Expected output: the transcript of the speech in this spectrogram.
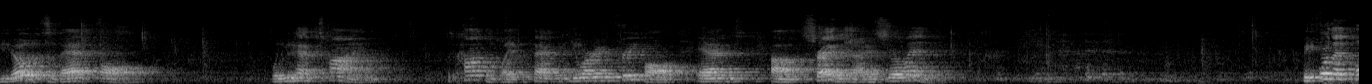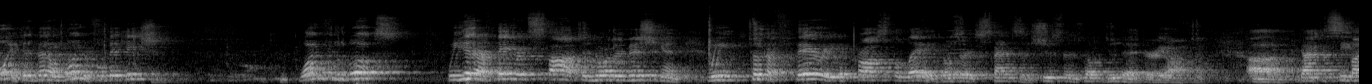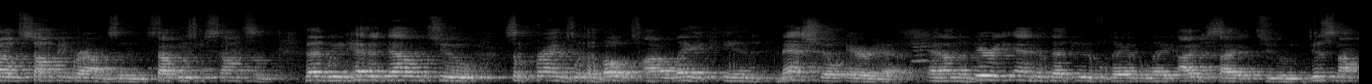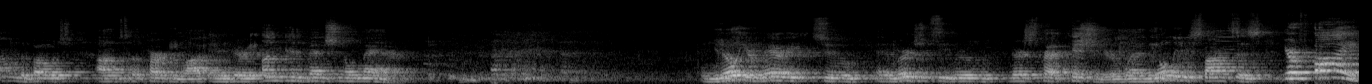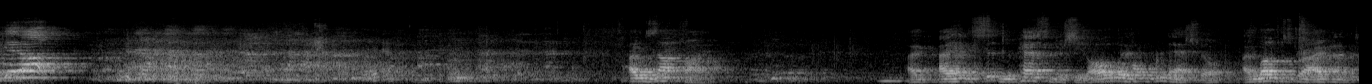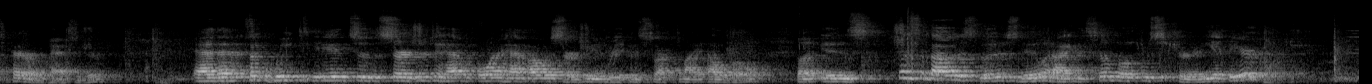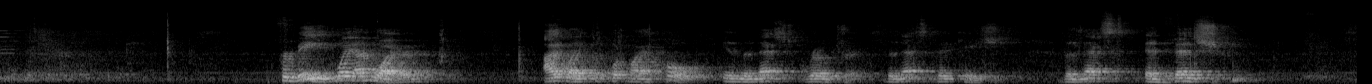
You know it's a bad fall when you have time to contemplate the fact that you are in free fall and um, strategize your landing. Before that point, it had been a wonderful vacation. One for the books. We hit our favorite spot in northern Michigan. We took a ferry across the lake. Those are expensive. Schusters don't do that very often. Uh, got to see my old stomping grounds in southeast Wisconsin. Then we headed down to some friends with a boat on a lake in Nashville area. And on the very end of that beautiful day at the lake, I decided to dismount from the boat onto the parking lot in a very unconventional manner. And you know you're married to an emergency room nurse practitioner when the only response is, You're fine, get up! I was not fine. I, I had to sit in the passenger seat all the way home from Nashville. I love to drive, and I'm a terrible passenger. And then it took a week to get into the surgeon to have a four and a half hour surgery and reconstruct my elbow. But it is just about as good as new, and I can still go through security at the airport. For me, the way I'm wired, I like to put my hope in the next road trip, the next vacation, the next adventure.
